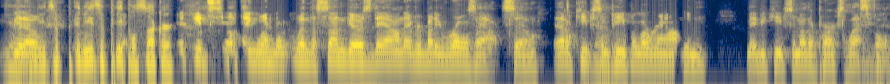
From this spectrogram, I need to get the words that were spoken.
Yeah, you know, it needs a it needs a people sucker. It needs something when the when the sun goes down, everybody rolls out. So that'll keep yeah. some people around and maybe keep some other parks less full.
